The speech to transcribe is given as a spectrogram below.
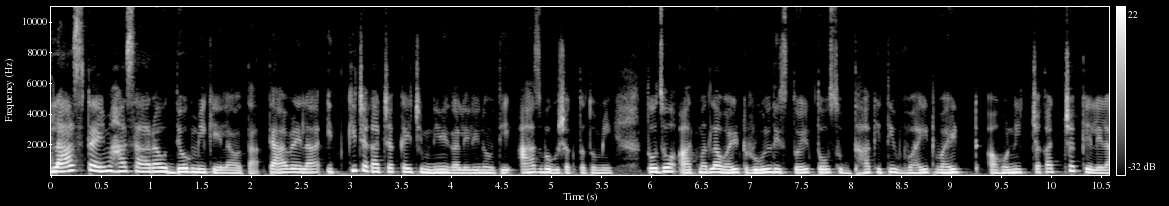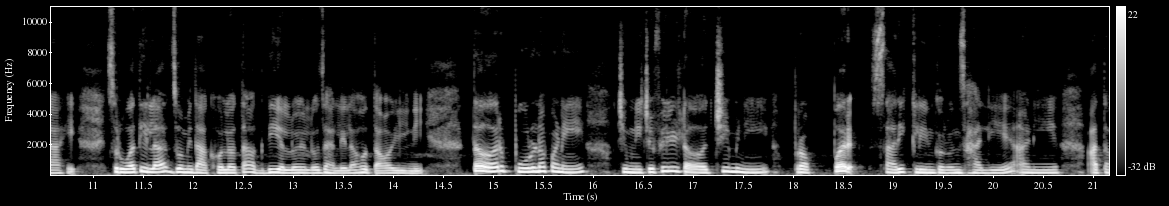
लास्ट टाइम हा सारा उद्योग मी केला होता. त्यावेळेला इतकी चकाचक काही चिमणी निघालेली नव्हती. आज बघू शकता तुम्ही. तो जो आतमधला व्हाईट रोल दिसतोय तो सुद्धा किती व्हाईट व्हाईट आहोनी चकाचक केलेला आहे. सुरुवातीला जो मी दाखवला होता अगदी येलो येलो झालेला होता ऑइलनी तर पूर्णपणे चिमणीचे फिल्टर चिमणी प्रॉपर सारी क्लीन करून झाली आहे. आणि आता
